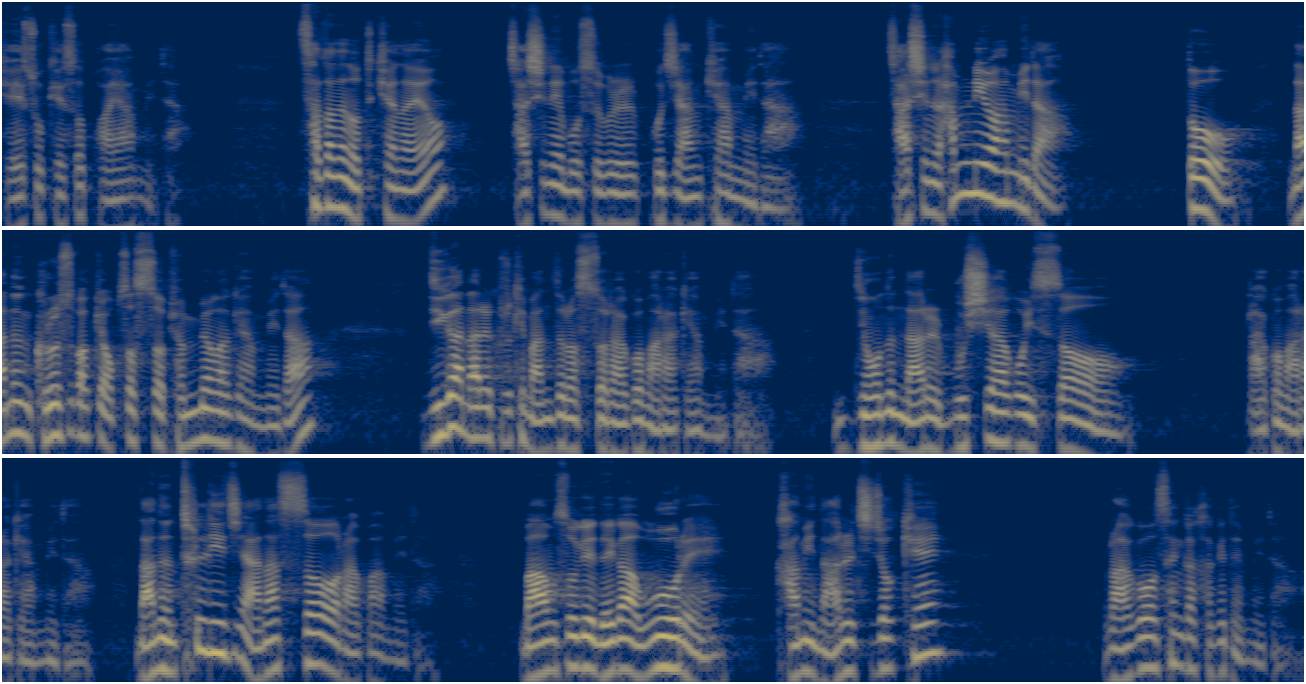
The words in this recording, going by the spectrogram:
계속해서 봐야 합니다. 사단은 어떻게 하나요? 자신의 모습을 보지 않게 합니다. 자신을 합리화합니다. 또 나는 그럴 수밖에 없었어 변명하게 합니다. 네가 나를 그렇게 만들었어라고 말하게 합니다. 너는 나를 무시하고 있어라고 말하게 합니다. 나는 틀리지 않았어라고 합니다. 마음속에 내가 우월해 감히 나를 지적해 라고 생각하게 됩니다.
